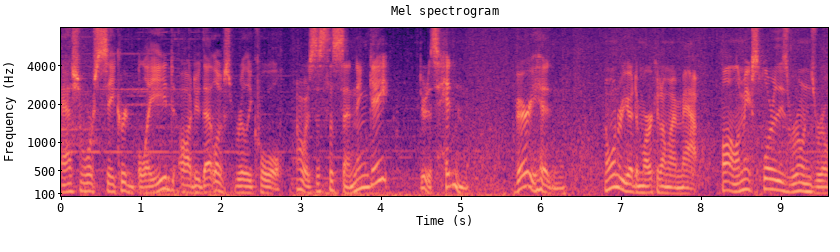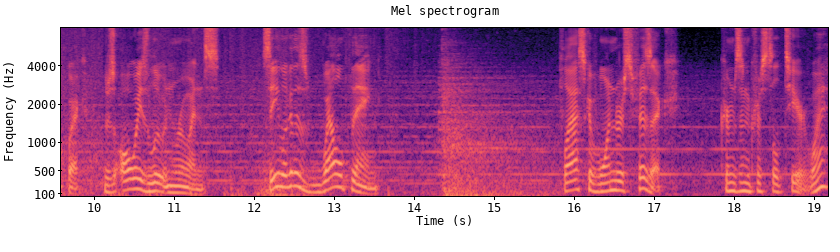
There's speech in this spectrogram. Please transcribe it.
Ash War Sacred Blade? Oh, dude, that looks really cool. Oh, is this the Sending Gate? Dude, it's hidden. Very hidden. No wonder you had to mark it on my map. Hold on, let me explore these ruins real quick. There's always loot in ruins. See, look at this well thing. Flask of Wondrous Physic. Crimson Crystal Tear. What?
